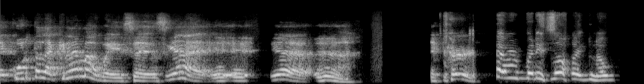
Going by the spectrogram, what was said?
Se curta la crema, güey. Says, yeah, it, it- yeah. ugh. It curd. Everybody's all like, nope.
